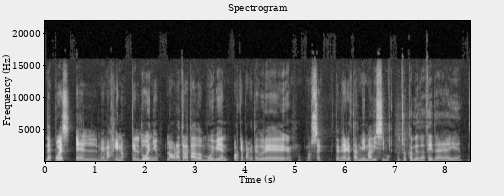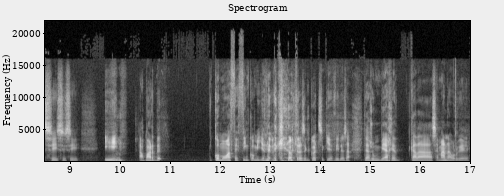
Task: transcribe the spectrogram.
Después, el, me imagino que el dueño lo habrá tratado muy bien, porque para que te dure, no sé, tendría que estar mimadísimo. Muchos cambios de aceite hay ahí, ¿eh? Sí, sí, sí. Y, aparte, como hace 5 millones de kilómetros el coche, quiero decir, o sea, te das un viaje cada semana, porque...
